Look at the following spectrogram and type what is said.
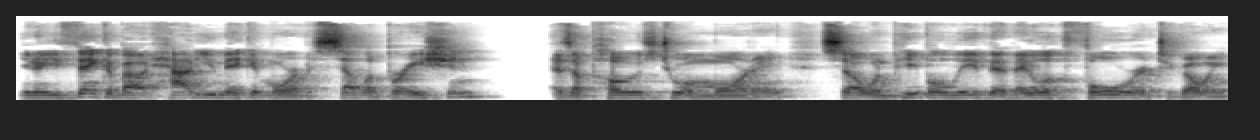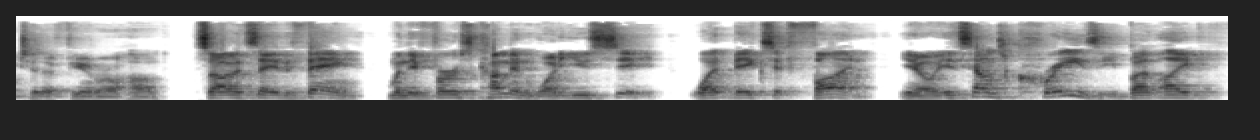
you know, you think about how do you make it more of a celebration as opposed to a mourning. So when people leave there, they look forward to going to the funeral home. So I would say the thing when they first come in, what do you see? What makes it fun? You know, it sounds crazy, but like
